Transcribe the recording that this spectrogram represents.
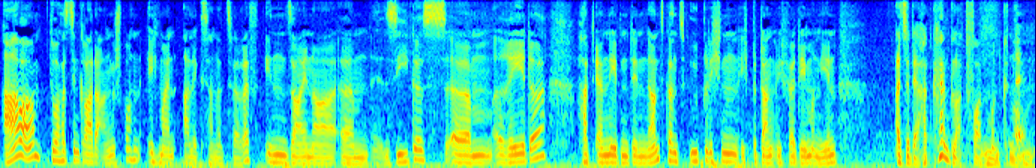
Aber du hast ihn gerade angesprochen. Ich meine, Alexander Zverev in seiner ähm, Siegesrede ähm, hat er neben den ganz, ganz üblichen, ich bedanke mich bei dem und jenen, also der hat kein Blatt vor den Mund genommen.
